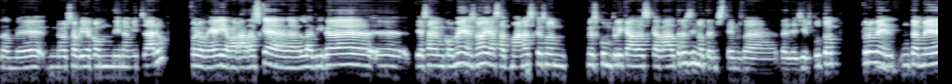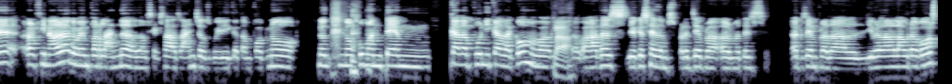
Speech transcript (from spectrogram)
també no sabria com dinamitzar-ho. Però bé, hi ha vegades que la vida eh, ja sabem com és, no? Hi ha setmanes que són més complicades que d'altres i no tens temps de, de llegir-t'ho tot. Però bé, mm. també al final acabem parlant de, del sexe dels àngels, vull dir que tampoc no, no, no comentem cada punt i cada com. A, a vegades, jo què sé, doncs, per exemple, el mateix exemple del llibre de la Laura Agost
